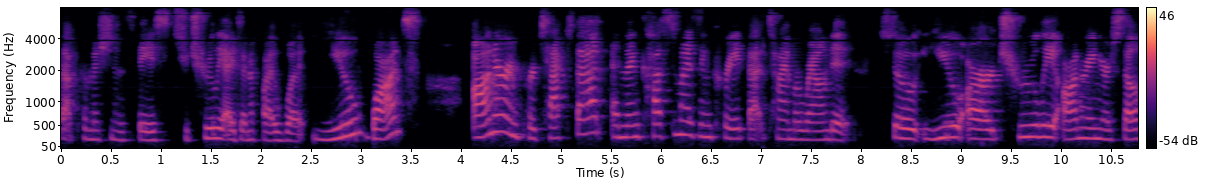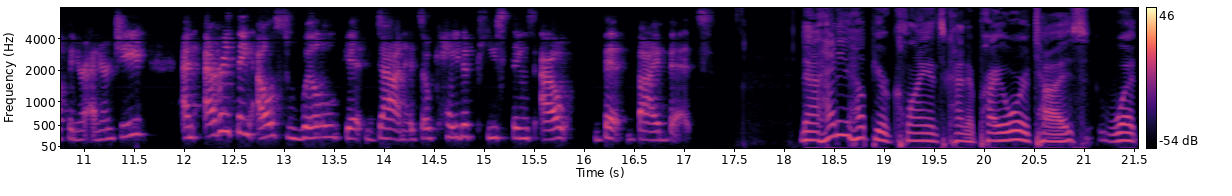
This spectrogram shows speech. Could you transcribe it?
that permission and space to truly identify what you want honor and protect that and then customize and create that time around it so you are truly honoring yourself and your energy and everything else will get done it's okay to piece things out bit by bit now, how do you help your clients kind of prioritize what,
